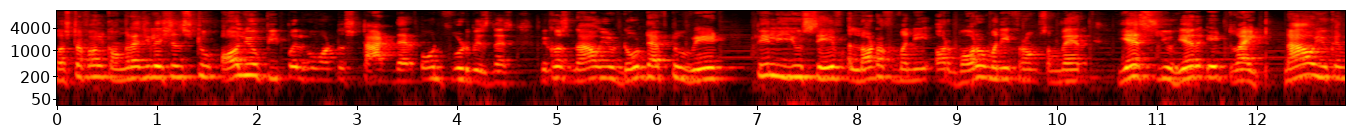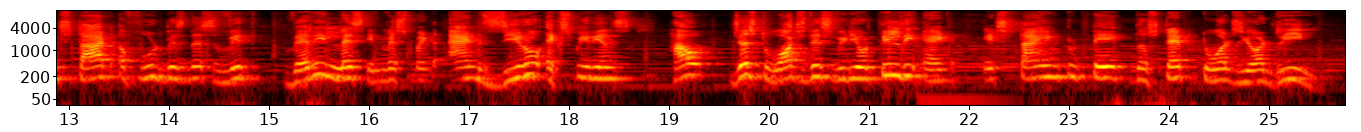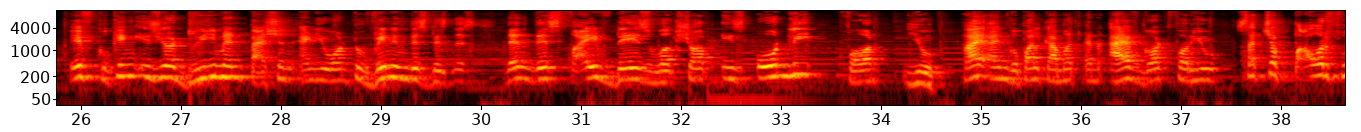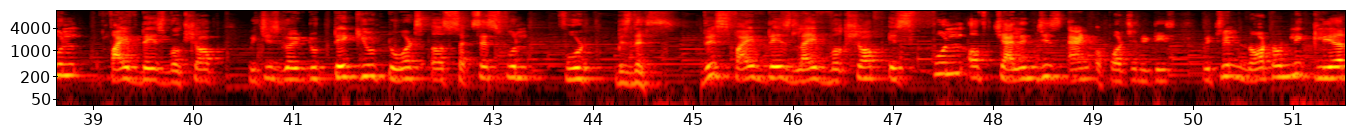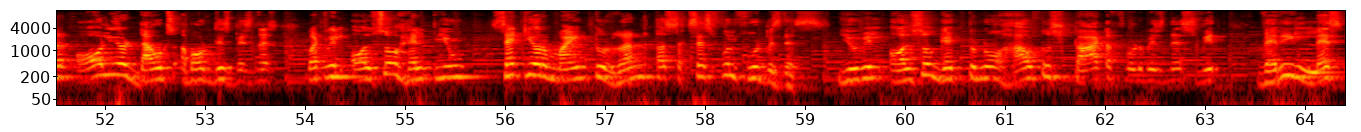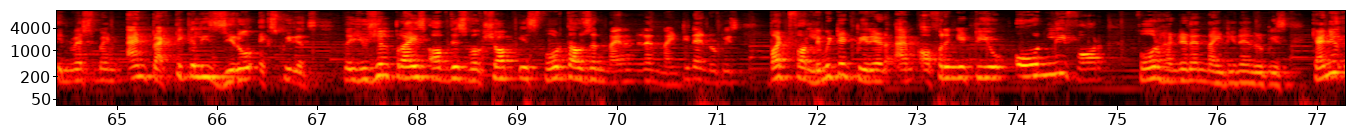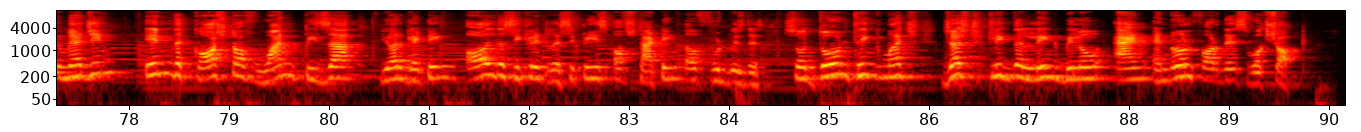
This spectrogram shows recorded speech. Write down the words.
First of all, congratulations to all you people who want to start their own food business because now you don't have to wait till you save a lot of money or borrow money from somewhere. Yes, you hear it right. Now you can start a food business with very less investment and zero experience. How? Just watch this video till the end. It's time to take the step towards your dream. If cooking is your dream and passion and you want to win in this business, then this 5 days workshop is only for you. Hi, I'm Gopal Kamath and I have got for you such a powerful 5 days workshop which is going to take you towards a successful food business. This 5 days live workshop is full of challenges and opportunities which will not only clear all your doubts about this business but will also help you set your mind to run a successful food business. You will also get to know how to start a food business with very less investment and practically zero experience. The usual price of this workshop is 4999 rupees but for limited period I am offering it to you only for 499 rupees. Can you imagine in the cost of one pizza you are getting all the secret recipes of starting a food business. So don't think much just click the link below and enroll for this workshop.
